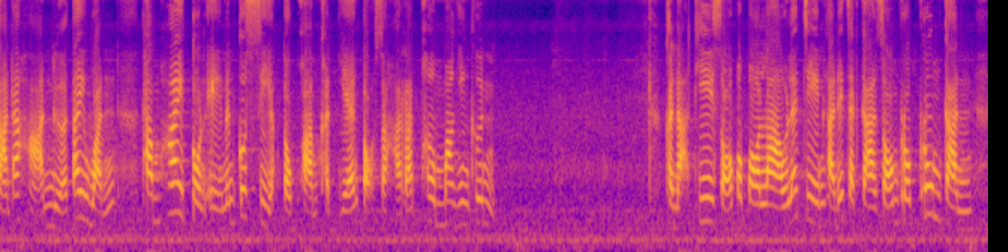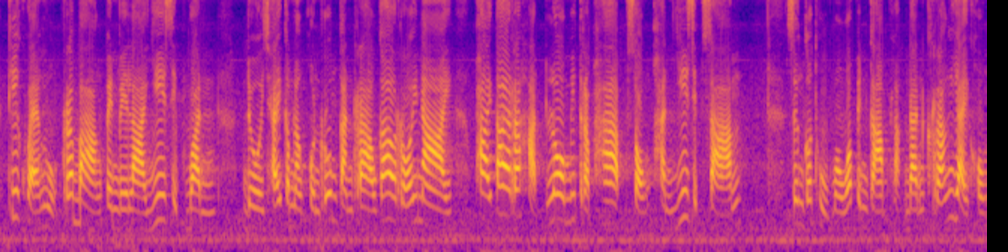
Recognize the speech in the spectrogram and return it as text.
การทหารเหนือไต้หวัน ทำให้ตนเองนั้นก็เสี่ยงต่อความขัดแย้งต่อสหรัฐเพิ่มมากยิ่งขึ้น ขณะที่สปปลาวและจีนค่ะได้จัดการซ้อมรบร่วมกัน ที่แขวงหลวงพระบางเป็นเวลา 20 วัน โดยใช้กำลังพลร่วมกันราว 900 นาย ภายใต้รหัสโลกมิตรภาพ 2023ซึ่งก็ถูกมองว่าเป็นการผลักดันครั้งใหญ่ของ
